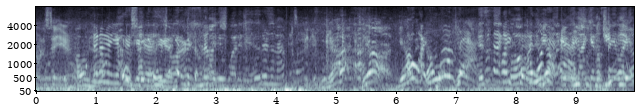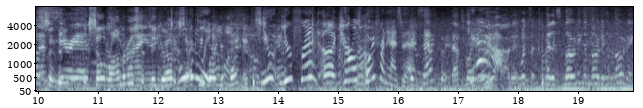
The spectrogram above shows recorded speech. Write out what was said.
You want to stay here? Oh, yeah. No, no, no, you're good, you're good, you're good. Oh, gotta get the Tell you what it is. There's a map. It's a video. Yeah, yeah, yeah. Oh, I got love that. Isn't that like cool? the- I love Yeah, that Yeah, it uses Like, the say, like, GPS and the serious, accelerometers to figure out exactly where you're pointing. You, your friend uh, Carol's boyfriend has that. Exactly. That's what Yeah. it is about it. What's it called? But it's loading and loading and loading.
